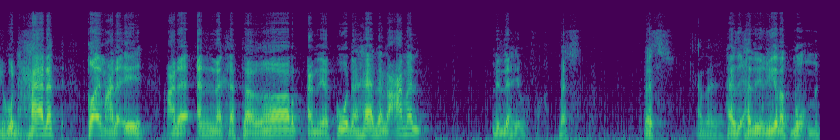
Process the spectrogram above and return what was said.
يكون حالك قائم على إيه؟ على أنك تغار أن يكون هذا العمل لله فقط. بس. بس. ابدا. هذه هذه غيرة مؤمن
